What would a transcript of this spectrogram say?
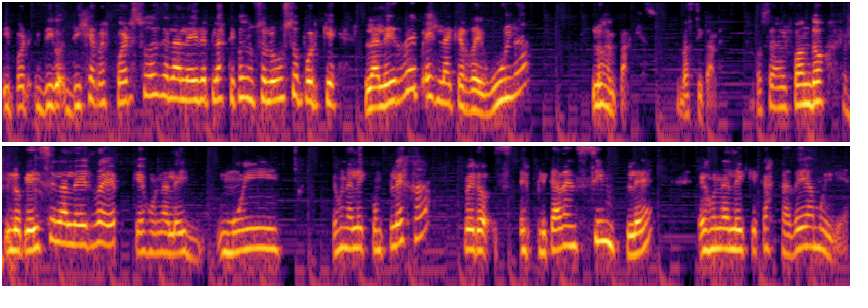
y por, digo, dije refuerzo desde la ley de plásticos de un solo uso, porque la ley REP es la que regula los empaques, básicamente. O sea, en el fondo, y lo que dice la ley REP, que es una ley muy, es una ley compleja, pero explicada en simple, es una ley que cascadea muy bien.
